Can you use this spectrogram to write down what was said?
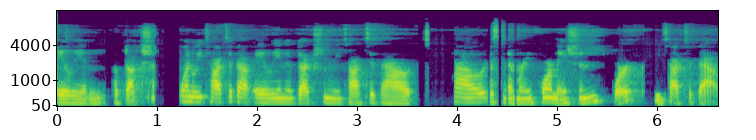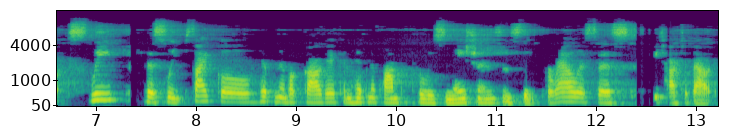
alien abduction. When we talked about alien abduction, we talked about how does memory formation work? We talked about sleep, the sleep cycle, hypnagogic and hypnopompic hallucinations and sleep paralysis. We talked about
